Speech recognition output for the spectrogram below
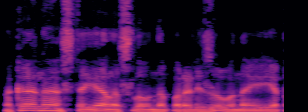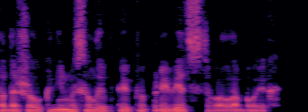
Пока она стояла, словно парализованная, я подошел к ним и с улыбкой поприветствовал обоих.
